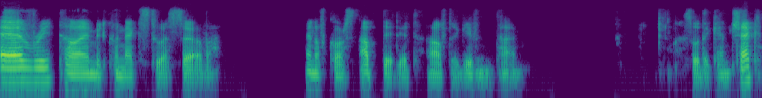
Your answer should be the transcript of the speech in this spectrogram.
every time it connects to a server. And of course, update it after a given time. So they can check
